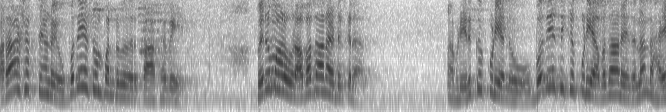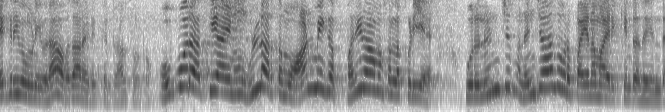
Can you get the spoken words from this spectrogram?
பராசக்தியினுடைய உபதேசம் பண்ணுறதற்காகவே பெருமாள் ஒரு அவதாரம் எடுக்கிறார். அப்படி இருக்கக்கூடிய அந்த உபதேசிக்கக்கூடிய அவதாரம் எதுனா அந்த ஹயக்ரீவ முனிவராக அவதாரம் எடுக்கின்றார் சொல்கிறோம் ஒவ்வொரு அத்தியாயமும் உள்ள அர்த்தமும் ஆன்மீக பரிணாமம் சொல்லக்கூடிய ஒரு நெஞ்சு நெஞ்சார்ந்த ஒரு பயணமாக இருக்கின்றது. இந்த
